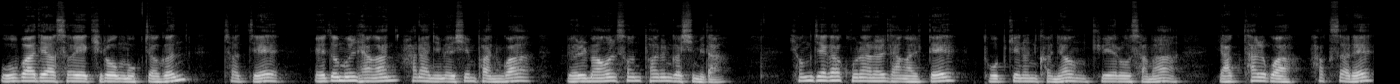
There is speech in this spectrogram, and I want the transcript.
오바댜서의 기록 목적은 첫째, 에돔을 향한 하나님의 심판과 멸망을 선포하는 것입니다. 형제가 고난을 당할 때 돕기는커녕 기회로 삼아 약탈과 학살의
